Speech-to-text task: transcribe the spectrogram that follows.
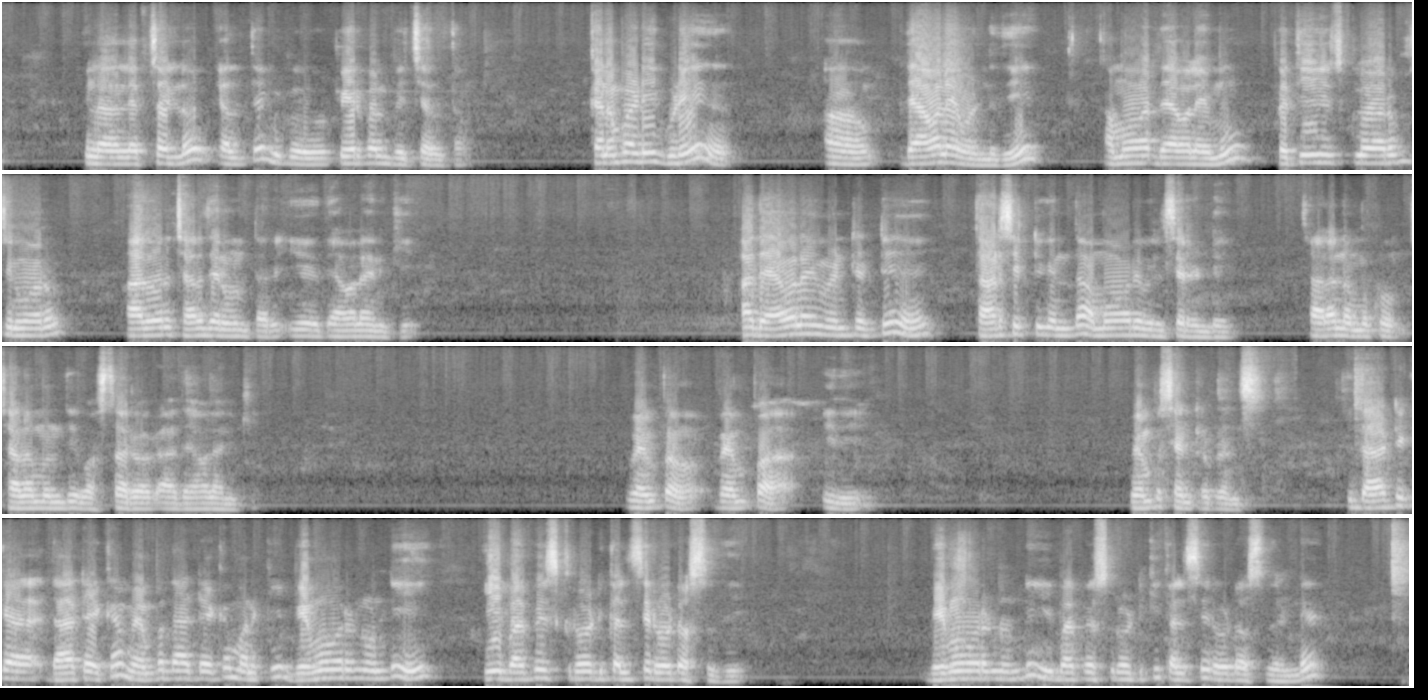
ఇలా లెఫ్ట్ సైడ్లో వెళ్తే మీకు పేరుపాలెం బీచ్ వెళ్తాం. కనపడి గుడి దేవాలయం అండి ఇది. అమ్మవారి దేవాలయము. ప్రతి శుక్రవారం శనివారం ఆదివారం చాలా జనం ఉంటారు ఈ దేవాలయానికి. ఆ దేవాలయం ఏంటంటే తాడి చెట్టు కింద అమ్మవారు వెలిసారండి. చాలా నమ్మకం. చాలా మంది వస్తారు ఆ దేవాలయానికి. వెంప వెంప ఇది. వెంప సెంటర్ ఫ్రెండ్స్. దాటిక దాటాక వెంప దాటాక మనకి భీమవరం నుండి ఈ బైపాస్ రోడ్ కలిసి రోడ్ వస్తుంది. భీమవరం నుండి ఈ బైపాస్ రోడ్డుకి కలిసి రోడ్ వస్తుందండి.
